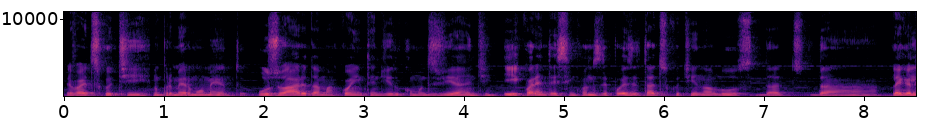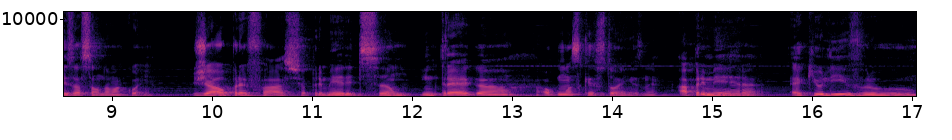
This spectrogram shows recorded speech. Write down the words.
ele vai discutir no primeiro momento o usuário da maconha entendido como desviante e 45 anos depois ele está discutindo a luz da, da legalização da maconha. Já o prefácio, a primeira edição, entrega algumas questões, né? A primeira é que o livro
